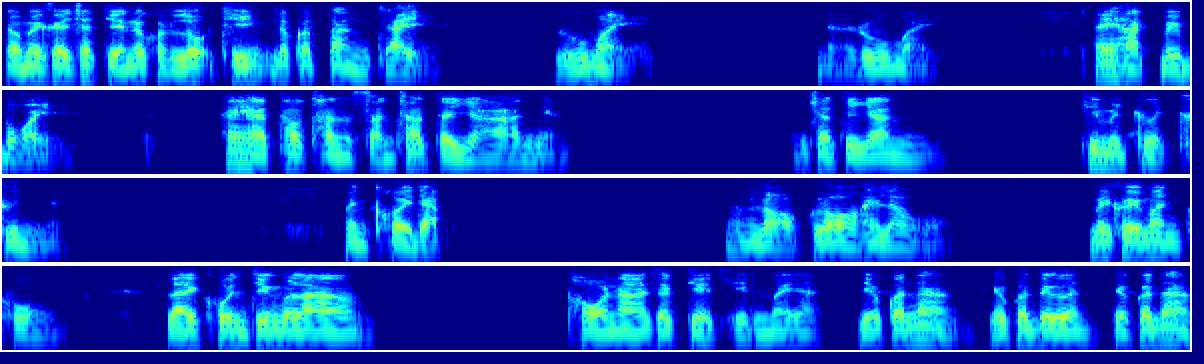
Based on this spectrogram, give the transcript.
เราไม่เคยชัดเจนเราก็โละทิ้งแล้วก็ตั้งใจ รู้ใหม่นะรู้ใหม่ ให้หัดบ่อยๆ ให้หัดเท่าทันสัญชาตญาณเนี่ยสัญชาตญาณที่มันเกิดขึ้นเนี่ยมันคอยดักหลอกล่อให้เรา ไม่ค่อยมั่นคง หลายคนจริงเวลาภาวนาจะเกตเห็นไหมอะเดี๋ยวก็นั่ง เดี๋ยวก็เดิน เดี๋ยวก็นั่ง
